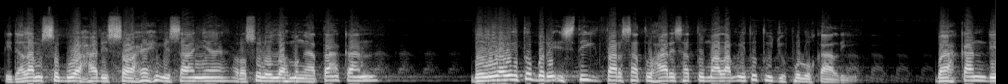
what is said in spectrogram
Di dalam sebuah hadis sahih misalnya Rasulullah mengatakan beliau itu beristighfar satu hari satu malam itu 70 kali. Bahkan di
